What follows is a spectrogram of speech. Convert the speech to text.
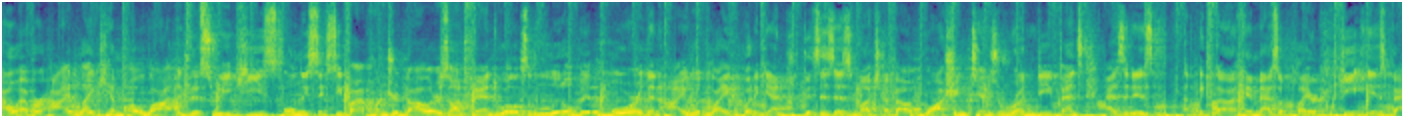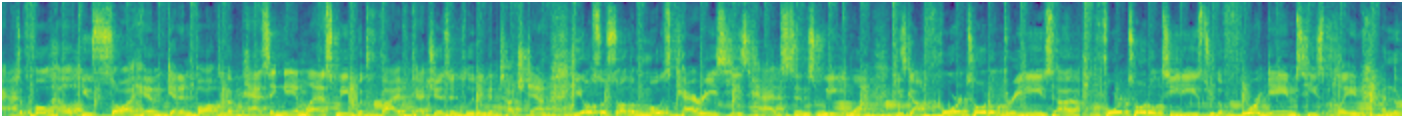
However, I like him a lot this week. He's only $6,500 on FanDuel. It's a little bit more than I would like, but again, this is as much about Washington's run defense as it is uh, him as a player. He is back to full health. You saw him get involved in the passing game last week with five catches, including a touchdown. He also saw the most carries he's had since week one. He's got four total 3Ds, uh, four total TDs through the four games he's played, and the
